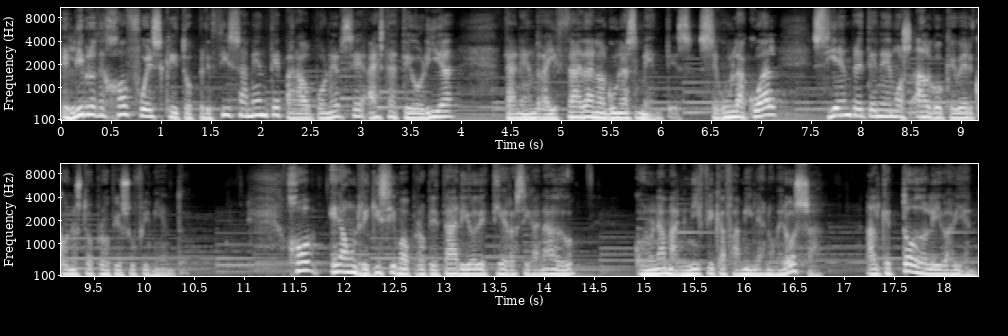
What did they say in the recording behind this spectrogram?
el libro de Job fue escrito precisamente para oponerse a esta teoría tan enraizada en algunas mentes, según la cual siempre tenemos algo que ver con nuestro propio sufrimiento. Job era un riquísimo propietario de tierras y ganado, con una magnífica familia numerosa, al que todo le iba bien.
